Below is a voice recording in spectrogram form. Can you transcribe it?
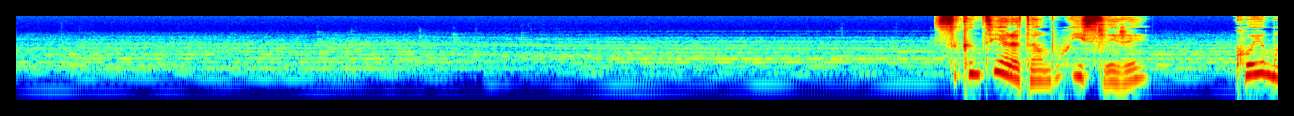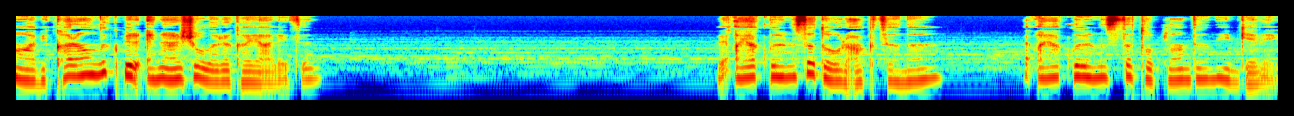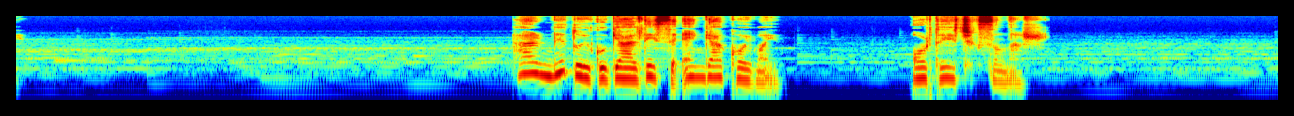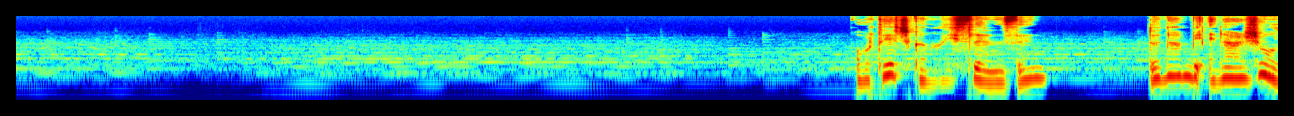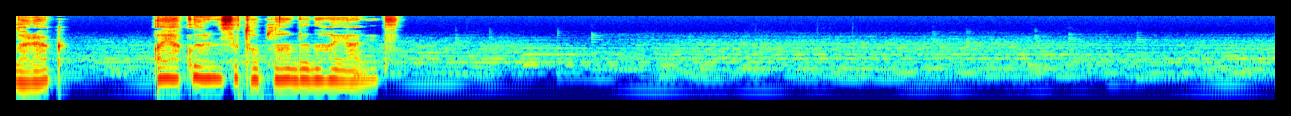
Sıkıntı yaratan bu hisleri koyu mavi karanlık bir enerji olarak hayal edin. ve ayaklarınıza doğru aktığını ve ayaklarınızda toplandığını imgeleyin. Her ne duygu geldiyse engel koymayın. Ortaya çıksınlar. Ortaya çıkan hislerinizin dönen bir enerji olarak ayaklarınıza toplandığını hayal edin.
